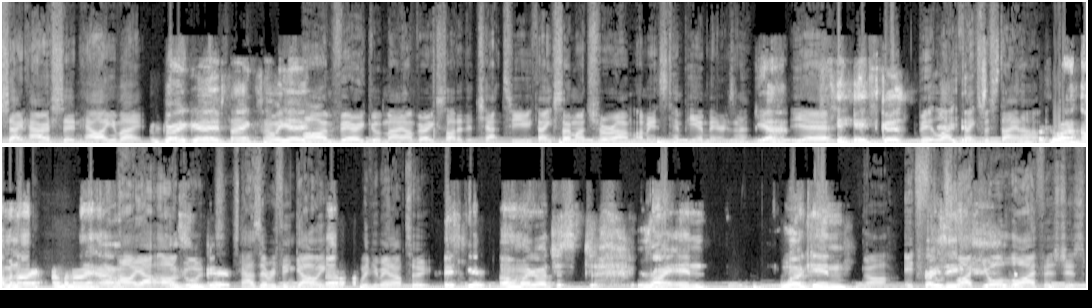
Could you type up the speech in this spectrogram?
Is, Harison. How are you, mate? Very good, thanks. How are you? I'm very good, mate. I'm very excited to chat to you. Thanks so much for, um, I mean, it's 10 p.m. there, isn't it? yeah. Yeah? it's good. Bit late. Thanks for staying up. That's all right. I'm a night. I'm a night owl. Oh, yeah? Oh, It's all good. good. How's everything going? Oh. What have you been up to? It's good. Oh my god, just, writing, working. Oh, it feels Crazy. like your life has just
